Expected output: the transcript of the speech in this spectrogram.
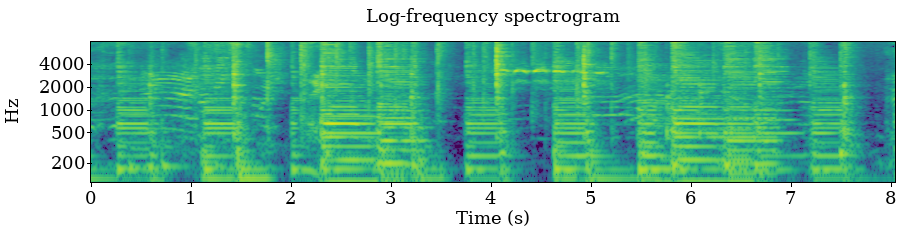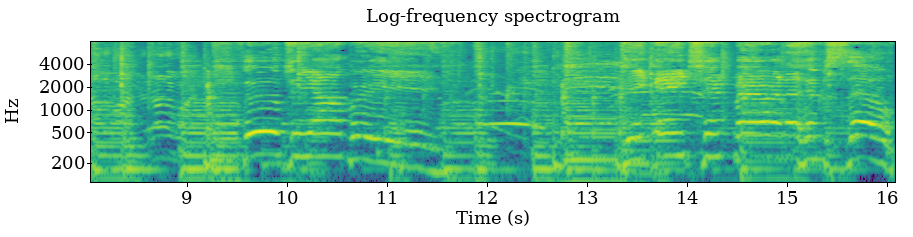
Ancient mariner himself,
